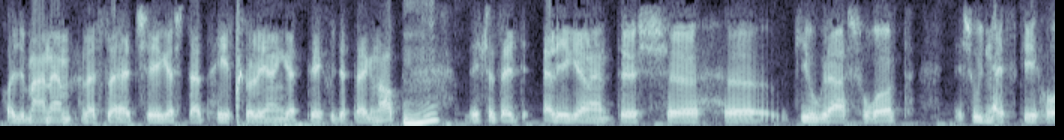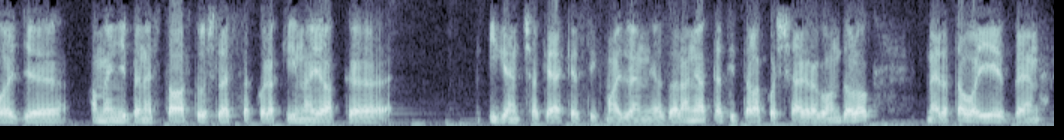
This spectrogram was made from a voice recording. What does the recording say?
hogy már nem lesz lehetséges, tehát hét fölé engedték ugye tegnap, uh-huh. és ez egy elég jelentős uh, uh, kiugrás volt, és úgy néz ki, hogy uh, amennyiben ez tartós lesz, akkor a kínaiak uh, igencsak elkezdik majd venni az aranyat, tehát itt a lakosságra gondolok, mert a tavalyi évben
